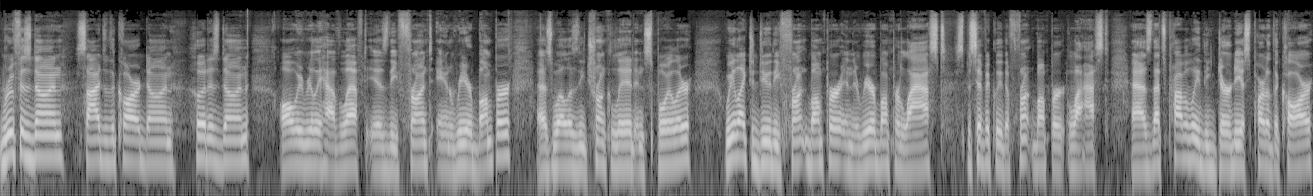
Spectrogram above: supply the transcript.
Roof is done, sides of the car done, hood is done. All we really have left is the front and rear bumper, as well as the trunk lid and spoiler. We like to do the front bumper and the rear bumper last, specifically the front bumper last, as that's probably the dirtiest part of the car,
